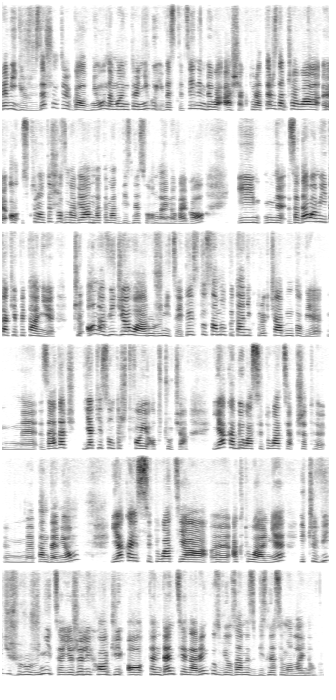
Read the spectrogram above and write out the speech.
Remigiusz, w zeszłym tygodniu na moim treningu inwestycyjnym była Asia, która też zaczęła, e, z którą też rozmawiałam na temat biznesu online'owego i mm, zadała mi takie pytanie, czy ona widziała różnicę? I to jest to samo pytanie, które chciałabym Tobie mm, zadać. Jakie są też Twoje odczucia? Jaka była sytuacja przed em, pandemią? Jaka jest sytuacja e, aktualnie i czy widzisz różnicę, jeżeli chodzi o tendencje na rynku związane z biznesem online'owym?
